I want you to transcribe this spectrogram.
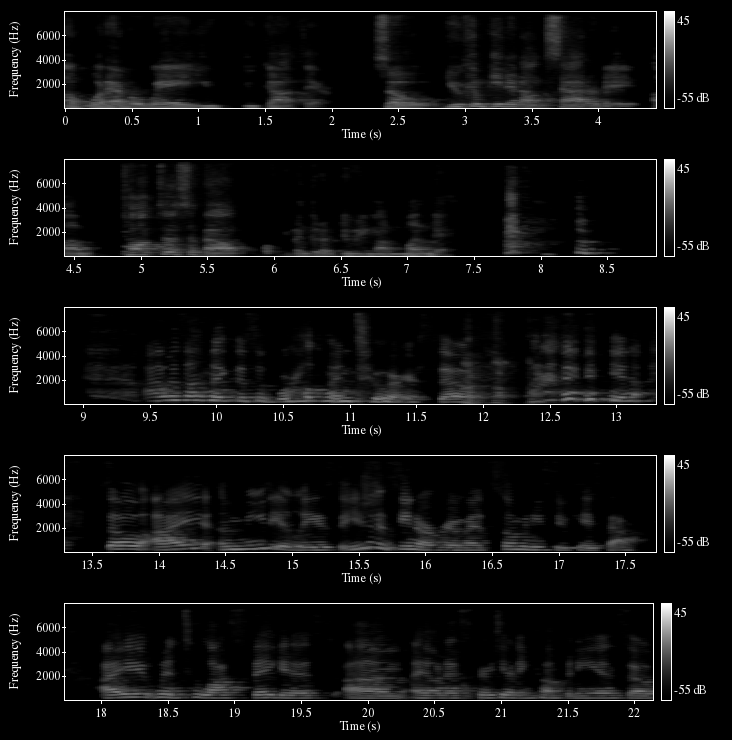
mm. of whatever way you you got there. So you competed on Saturday. Um, talk to us about what you ended up doing on Monday. I was on like this whirlwind tour. So yeah. So I immediately, so you should have seen our room. I had so many suitcase bags. I went to Las Vegas. Um, I own a spray tanning company. And so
